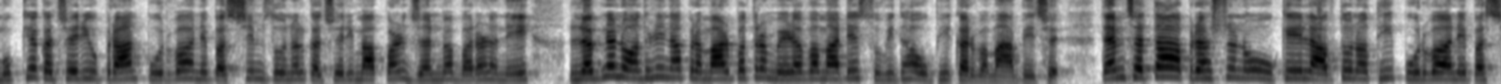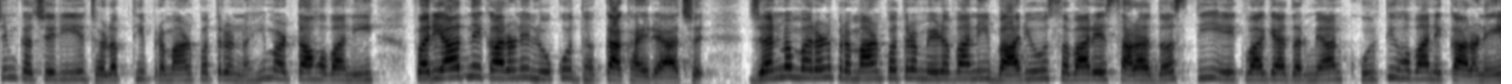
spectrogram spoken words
મુખ્ય કચેરી ઉપરાંત પૂર્વ અને પશ્ચિમ ઝોનલ કચેરીમાં પણ જન્મ, મરણ અને લગ્ન નોંધણીના પ્રમાણપત્ર મેળવવા માટે સુવિધા ઊભી કરવામાં આવી છે. તેમ છતાં આ પ્રશ્નનો ઉકેલ આવતો નથી. પૂર્વ અને પશ્ચિમ કચેરીએ ઝડપથી પ્રમાણપત્ર નહીં મળતા હોવાની ફરિયાદને કારણે લોકો ધક્કા ખાઈ રહ્યા છે. જન્મ, મરણ પ્રમાણપત્ર મેળવવાની બારીઓ સવારે સાડા દસથી એક વાગ્યા દરમિયાન ખુલતી હોવાને કારણે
